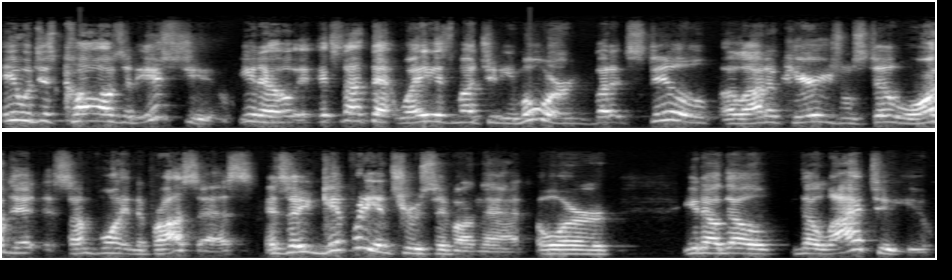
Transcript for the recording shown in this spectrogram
it would just cause an issue. You know, it's not that way as much anymore, but it's still a lot of carriers will still want it at some point in the process, and so you get pretty intrusive on that, or you know they'll they'll lie to you.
